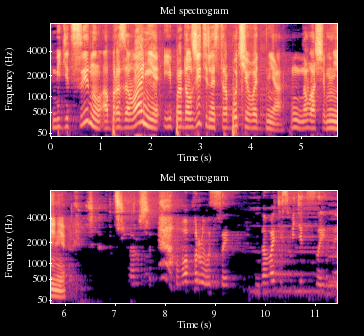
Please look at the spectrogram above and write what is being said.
медицину, образование и продолжительность рабочего дня, Ну, на ваше мнение? Очень хорошие вопросы. Давайте с медицины.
